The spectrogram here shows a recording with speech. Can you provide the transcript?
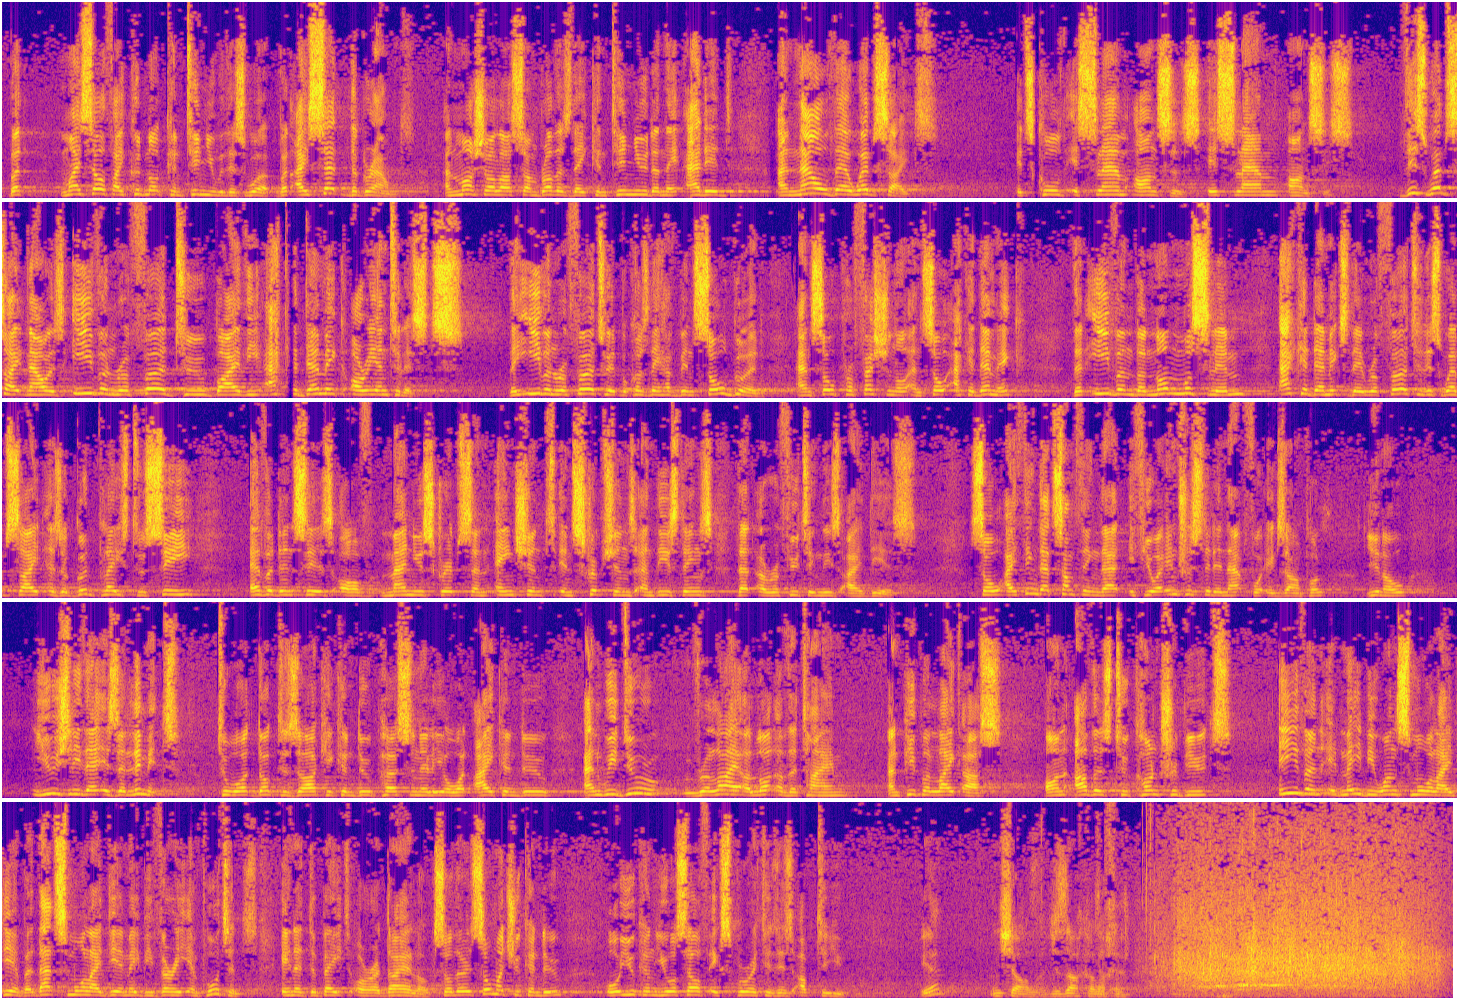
But myself, I could not continue with this work. But I set the ground. And mashallah, some brothers, they continued and they added and now their website, it's called Islam Answers. Islam Answers. This website now is even referred to by the academic Orientalists. They even refer to it because they have been so good and so professional and so academic that even the non-Muslim academics, they refer to this website as a good place to see evidences of manuscripts and ancient inscriptions and these things that are refuting these ideas. So I think that's something that if you are interested in that, for example, you know, usually there is a limit to what Dr. Zakir can do personally or what I can do. And we do rely a lot of the time, and people like us, on others to contribute even it may be one small idea, but that small idea may be very important in a debate or a dialogue. So there is so much you can do, or you can yourself explore it. It is up to you. Yeah? Inshallah. Jazakallah khair.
